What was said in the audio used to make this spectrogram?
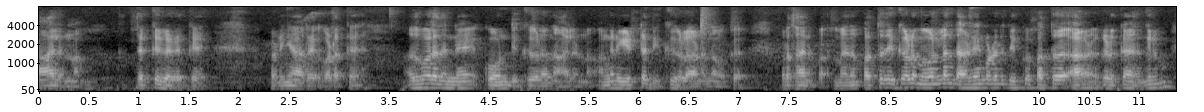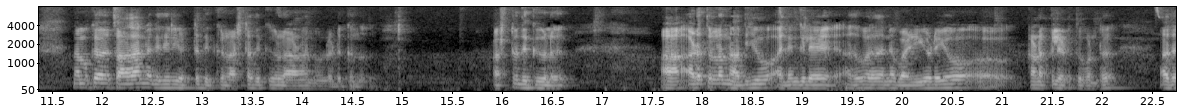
നാലെണ്ണം തെക്ക് കിഴക്ക് പടിഞ്ഞാറ് വടക്ക് അതുപോലെ തന്നെ കോൺ ദിക്കുകൾ നാലെണ്ണം. അങ്ങനെ എട്ട് ദിക്കുകളാണ് നമുക്ക് പ്രധാന. പത്ത് ദിക്കുകൾ മുകളിലും താഴെയും കൂടെ ഒരു ദിക്ക് പത്ത് എടുക്കാമെങ്കിലും നമുക്ക് സാധാരണഗതിയിൽ എട്ട് ദിക്കുകൾ അഷ്ടദിക്കുകളാണ് നമ്മൾ എടുക്കുന്നത്. അഷ്ടദിക്കുകൾ അടുത്തുള്ള നദിയോ അല്ലെങ്കിൽ അതുപോലെ തന്നെ വഴിയുടെയോ കണക്കിലെടുത്തുകൊണ്ട് അത്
